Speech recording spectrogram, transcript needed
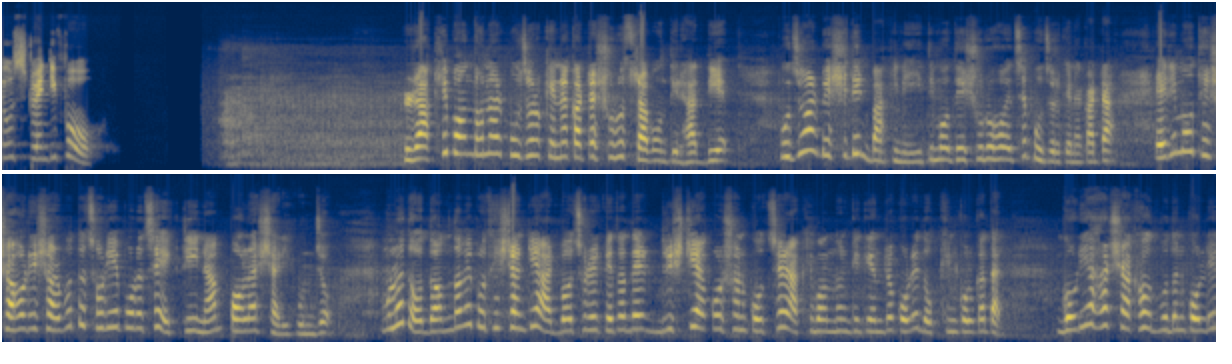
24 রাখি বন্ধন আর পুজোর কেনাকাটা শুরু শ্রাবন্তীর হাত দিয়ে। পুজো আর বেশি দিন বাকি নেই। ইতিমধ্যে শুরু হয়েছে পুজোর কেনাকাটা। এরই মধ্যে শহরে সর্বত্র ছড়িয়ে পড়েছে একটি নাম, পলাশ শাড়ি কুঞ্জ। মূলত দমদমে প্রতিষ্ঠানটি আট বছরের ক্রেতাদের দৃষ্টি আকর্ষণ করছে রাখি বন্ধনকে কেন্দ্র করে দক্ষিণ কলকাতার। গড়িয়াহাট শাখা উদ্বোধন করলেন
